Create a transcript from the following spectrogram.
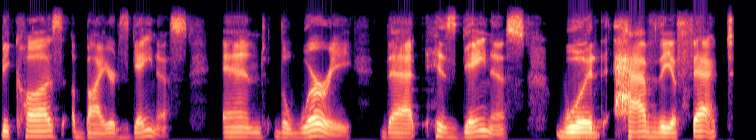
because of Bayard's gayness and the worry that his gayness would have the effect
